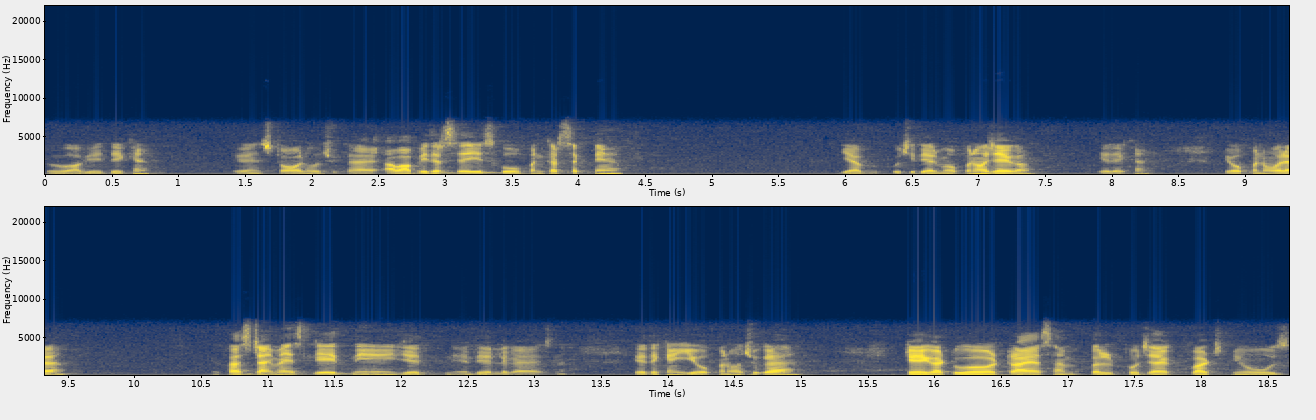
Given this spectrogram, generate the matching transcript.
तो अब ये देखें। ये इंस्टॉल हो चुका है। अब आप इधर से इसको ओपन कर सकते हैं। ये अब कुछ ही देर में ओपन हो जाएगा। ये देखें, ये ओपन हो रहा है। फ़र्स्ट टाइम है, इसलिए इतनी, ये इतनी देर लगाया इसने। ये देखें, ये ओपन हो चुका है। टेगा to try sample project words news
